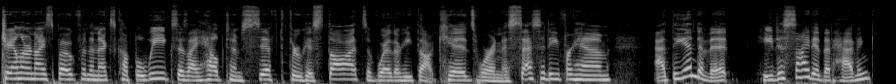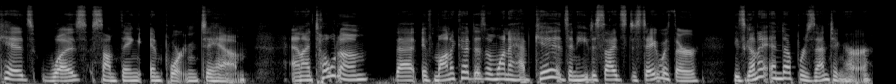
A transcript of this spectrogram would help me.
Chandler and I spoke for the next couple weeks as I helped him sift through his thoughts of whether he thought kids were a necessity for him. At the end of it, he decided that having kids was something important to him. And I told him that if Monica doesn't want to have kids and he decides to stay with her, he's going to end up resenting her.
